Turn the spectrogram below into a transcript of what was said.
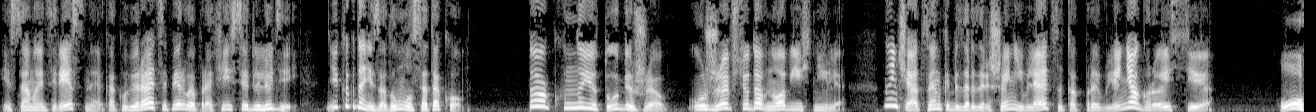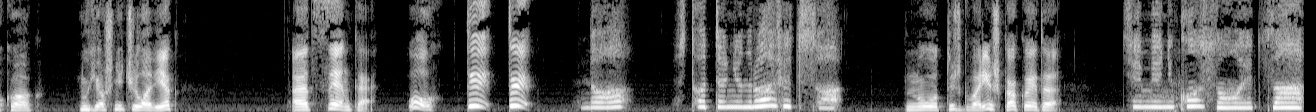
И самое интересное, как выбирается первая профессия для людей. Никогда не задумывался о таком. Так, на ютубе же. Уже все давно объяснили. Нынче оценка без разрешения является как проявление агрессии. О как! Ну я ж не человек. Оценка. Ох, ты, ты... Да? Что-то не нравится? Ну, ты ж говоришь, как это... Тебе не касается.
